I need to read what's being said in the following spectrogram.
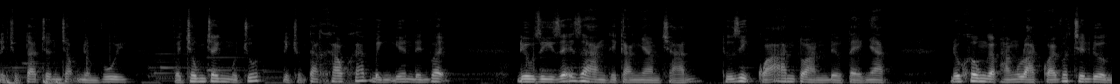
để chúng ta trân trọng niềm vui, phải trông tranh một chút để chúng ta khao khát bình yên đến vậy. Điều gì dễ dàng thì càng nhàm chán, thứ gì quá an toàn đều tẻ nhạt. Nếu không gặp hàng loạt quái vật trên đường,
